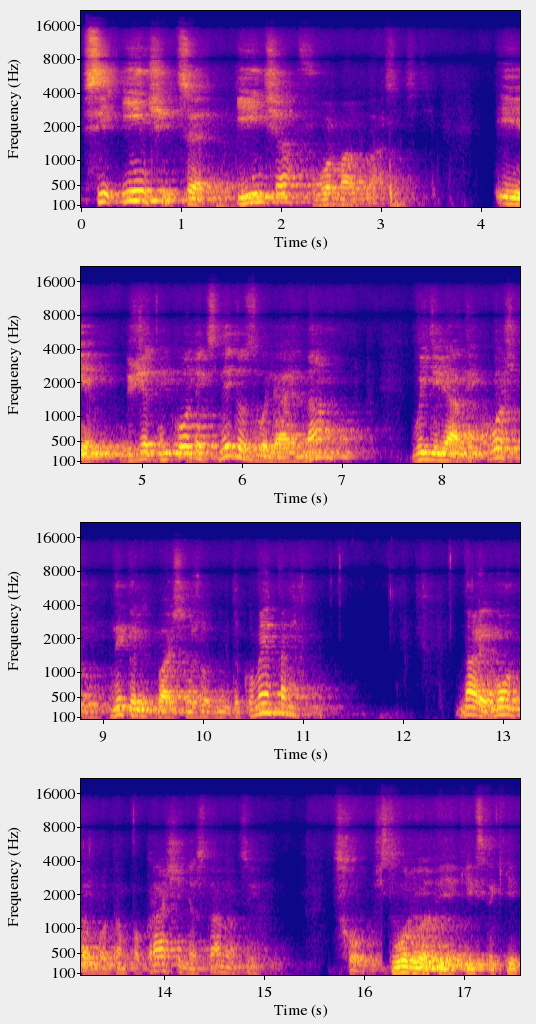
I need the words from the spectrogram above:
Всі інші це інша форма власності. І бюджетний кодекс не дозволяє нам виділяти кошти, не передбачено жодним документом на ремонт або там покращення стану цих сховищ. Створювати якісь такі,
